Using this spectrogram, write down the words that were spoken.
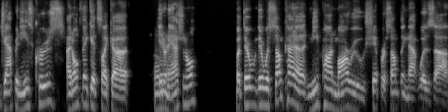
Japanese cruise. I don't think it's like a okay. international. But there there was some kind of Nippon Maru ship or something that was uh,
